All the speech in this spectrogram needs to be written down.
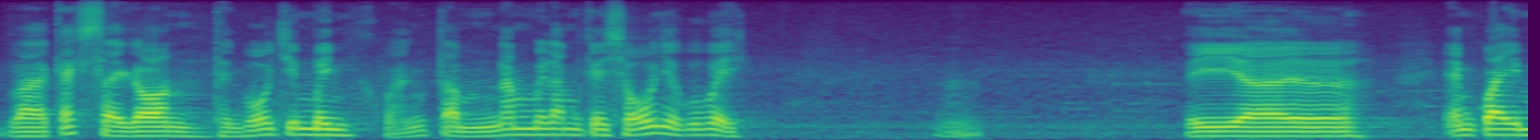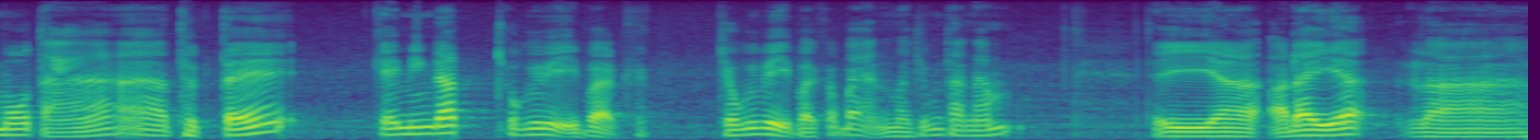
Và cách Sài Gòn thành phố Hồ Chí Minh khoảng tầm 55 cây số nha quý vị. Thì uh, em quay mô tả à, thực tế cái miếng đất cho quý vị và cho quý vị và các bạn mà chúng ta nắm. Thì uh, ở đây á là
